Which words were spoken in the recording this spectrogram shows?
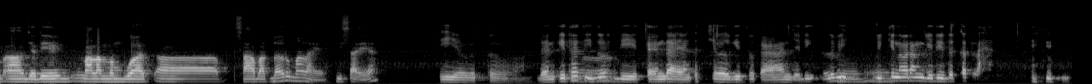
uh, jadi malah membuat uh, sahabat baru malah ya, bisa ya. Iya betul. Dan kita Hmm. tidur di tenda yang kecil gitu kan. Jadi lebih Hmm. bikin orang jadi deket lah.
